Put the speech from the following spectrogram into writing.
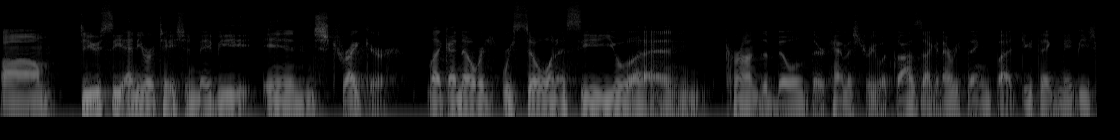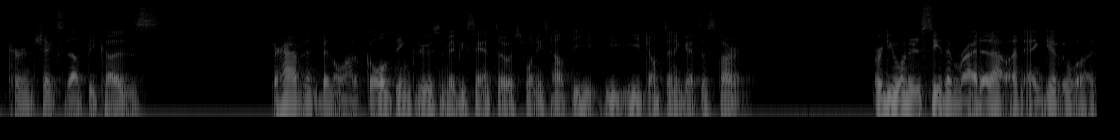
Um, Do you see any rotation maybe in striker? Like I know we we still want to see Uhre and Carranza build their chemistry with Gazdag and everything, but do you think maybe Kern shakes it up because there haven't been a lot of goals being produced, and maybe Santos, when he's healthy, he he jumps in and gets a start? Or do you want to just see them ride it out and, and give Uhre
